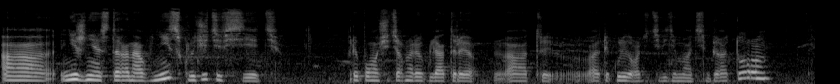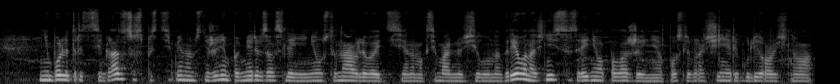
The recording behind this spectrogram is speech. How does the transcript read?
А, нижняя сторона вниз, включите в сеть. При помощи терморегулятора отрегулируйте, видимо, температуру. Не более 30 градусов с постепенным снижением по мере взросления. Не устанавливайте на максимальную силу нагрева. Начните со среднего положения. После вращения регулировочного,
